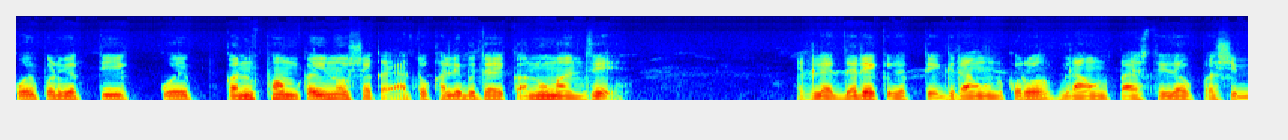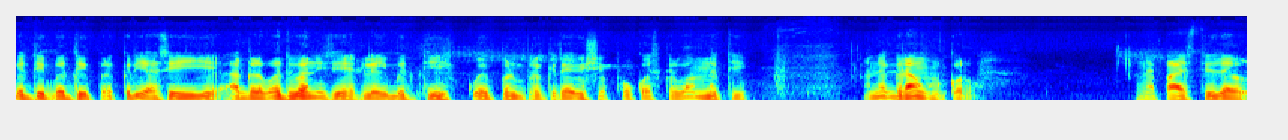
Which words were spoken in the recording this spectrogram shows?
કોઈ પણ વ્યક્તિ કોઈ કન્ફર્મ કહી ન શકાય. આ તો ખાલી બધા એક અનુમાન છે. એટલે દરેક વ્યક્તિ ગ્રાઉન્ડ કરો, ગ્રાઉન્ડ પાસ થઈ જાઓ, પછી બધી બધી પ્રક્રિયા છે એ આગળ વધવાની છે. એટલે એ બધી કોઈ પણ પ્રક્રિયા વિશે ફોકસ કરવાનું નથી. અને ગ્રાઉન્ડ કરો. અને પાસ થઈ જાઓ.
